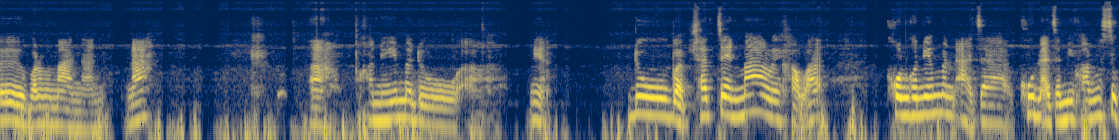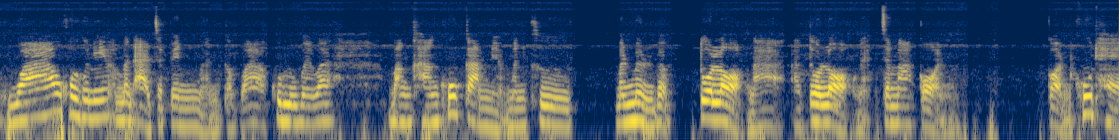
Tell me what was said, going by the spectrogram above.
ออ ประมาณนั้นนะ อะ คราวนี้มาดูอ่าเนี่ย ดูแบบชัดเจนมากเลยค่ะว่า คนคนนี้มันอาจจะคุณอาจจะมีความรู้สึกว้าว คนคนนี้มันอาจจะเป็นเหมือนกับว่า คุณรู้ไหมว่า บางครั้งคู่กรรมเนี่ยมันคือมันเหมือนแบบตัวหลอกนะคะอะตัวหลอกเนี่ยจะมาก่อนก่อนคู่แท้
